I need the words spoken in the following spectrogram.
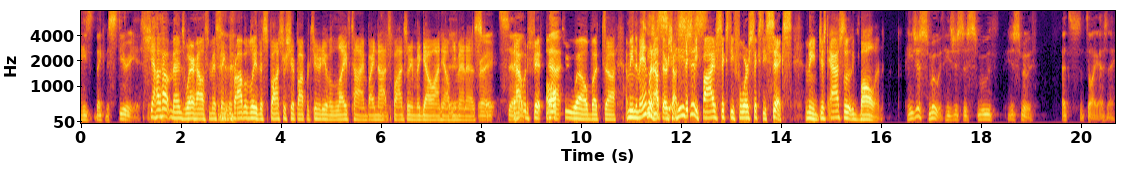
he's like mysterious. Shout out Men's Wearhouse missing probably the sponsorship opportunity of a lifetime by not sponsoring Miguel Angel yeah, Jimenez. Right. So that would fit all too well. But uh, I mean, the man went just, out there, shot 65, just, 64, 66. I mean, just absolutely balling. He's just smooth. He's just a smooth. He's just smooth. That's that's all I gotta say.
